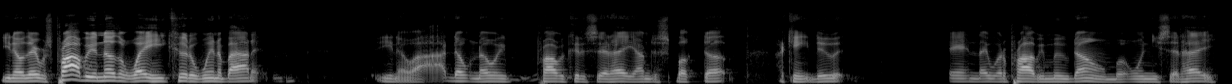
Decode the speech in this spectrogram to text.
You know, there was probably another way he could have went about it. You know, I don't know. He probably could have said, "Hey, I'm just bucked up. I can't do it," and they would have probably moved on. But when you said, "Hey,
